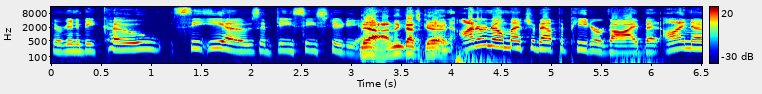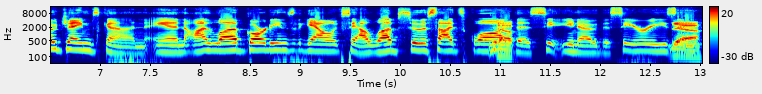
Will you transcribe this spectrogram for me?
They're going to be co CEOs of DC Studios. yeah, I think that's good. And I don't know much about the Peter guy, but I know James Gunn, and I love Guardians of the Galaxy. I love Suicide Squad, Yep. the you know the series, Yeah.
